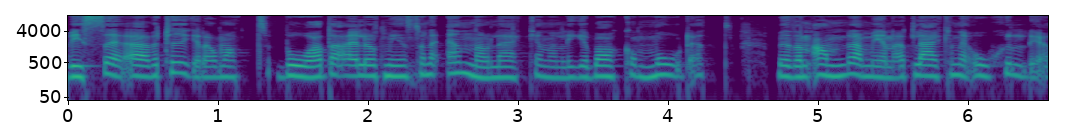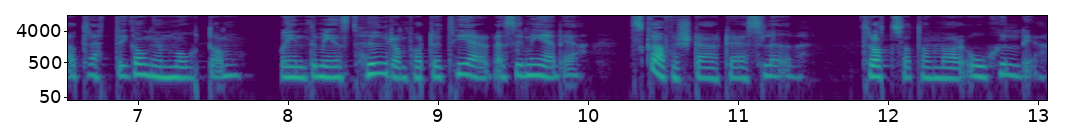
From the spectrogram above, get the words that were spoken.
Vissa är övertygade om att båda, eller åtminstone en av läkarna, ligger bakom mordet, medan andra menar att läkarna är oskyldiga och att rättegången mot dem, och inte minst hur de porträtterades i media, ska ha förstört deras liv, trots att de var oskyldiga.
